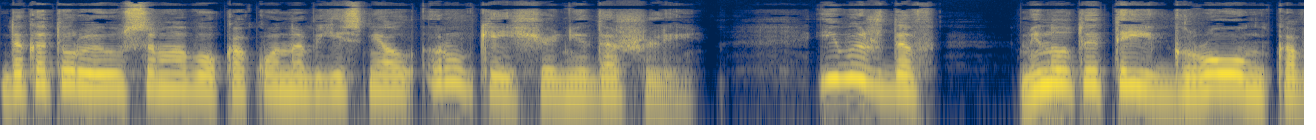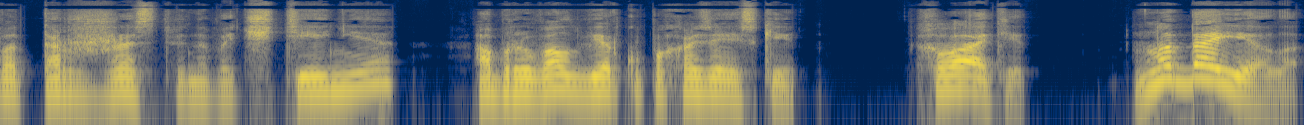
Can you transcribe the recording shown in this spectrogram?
до которой у самого, как он объяснял, руки еще не дошли. И, выждав минуты три громкого торжественного чтения, обрывал Верку по-хозяйски. — Хватит! Надоело!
